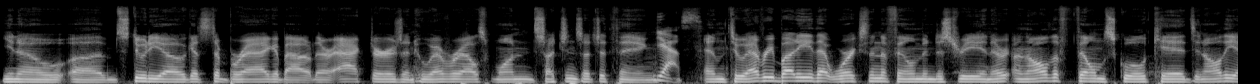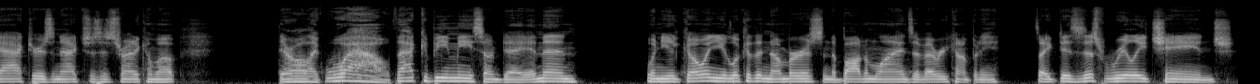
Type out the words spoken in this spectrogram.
you know um, studio gets to brag about their actors and whoever else won such and such a thing. Yes. And to everybody that works in the film industry and every, and all the film school kids and all the actors and actresses trying to come up, they're all like, "Wow, that could be me someday." And then when you go and you look at the numbers and the bottom lines of every company, it's like, does this really change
